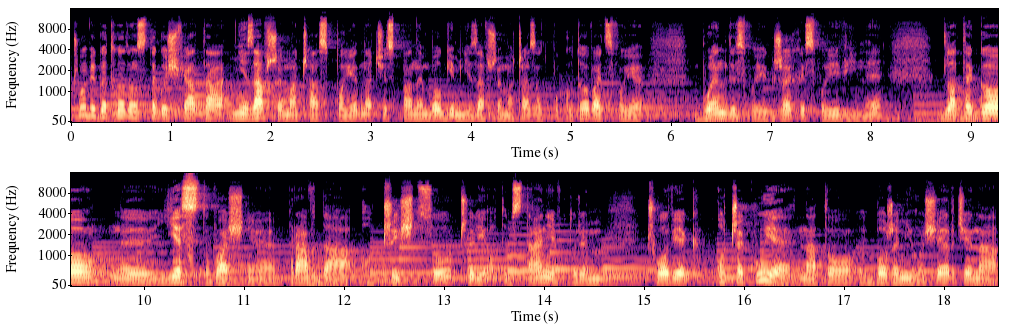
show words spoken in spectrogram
Człowiek odchodząc z tego świata nie zawsze ma czas pojednać się z Panem Bogiem, nie zawsze ma czas odpokutować swoje błędy, swoje grzechy, swoje winy. Dlatego y, jest właśnie prawda o czyśćcu, czyli o tym stanie, w którym człowiek oczekuje na to Boże miłosierdzie, na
